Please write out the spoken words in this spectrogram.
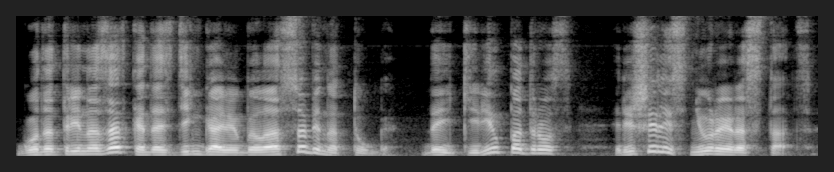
Года три назад, когда с деньгами было особенно туго, да и Кирилл подрос, решили с Нюрой расстаться.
